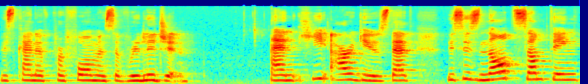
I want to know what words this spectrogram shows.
this kind of performance of religion? And he argues that this is not something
